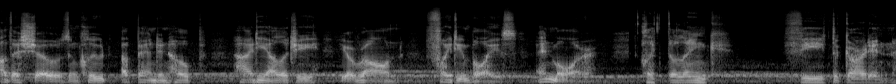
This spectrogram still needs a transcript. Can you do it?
Other shows include Abandon Hope, Highdeology, You're Wrong, Fighting Boys, and more. Click the link. Feed the garden.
